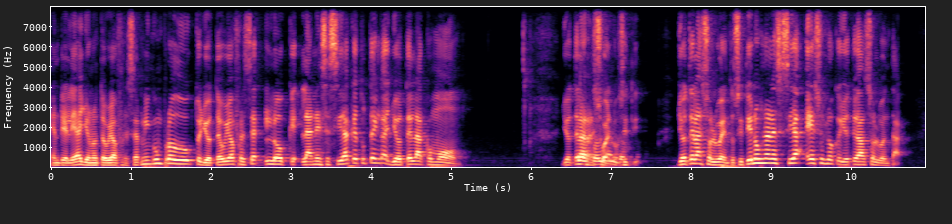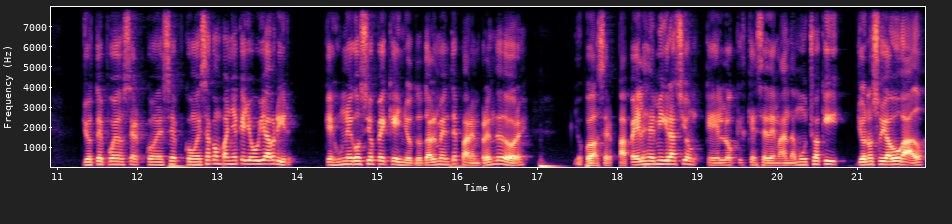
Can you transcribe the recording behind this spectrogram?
en realidad yo no te voy a ofrecer ningún producto, yo te voy a ofrecer lo que la necesidad que tú tengas, yo te la como yo te, la resuelvo, yo te la solvento. Si tienes una necesidad, eso es lo que yo te voy a solventar. Yo te puedo hacer con ese con esa compañía que yo voy a abrir, que es un negocio pequeño totalmente para emprendedores. Yo puedo hacer papeles de migración, que es lo que, se demanda mucho aquí. Yo no soy abogado,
